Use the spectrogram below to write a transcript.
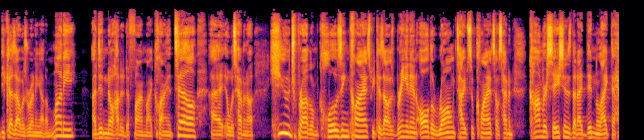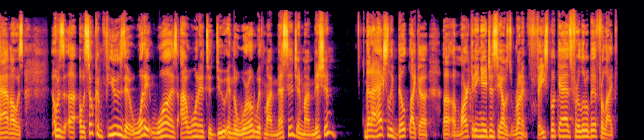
because I was running out of money. I didn't know how to define my clientele. I was having a huge problem closing clients because I was bringing in all the wrong types of clients. I was having conversations that I didn't like to have. I was I was uh, I was so confused at what it was I wanted to do in the world with my message and my mission that I actually built like a, a marketing agency. I was running Facebook ads for a little bit for like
